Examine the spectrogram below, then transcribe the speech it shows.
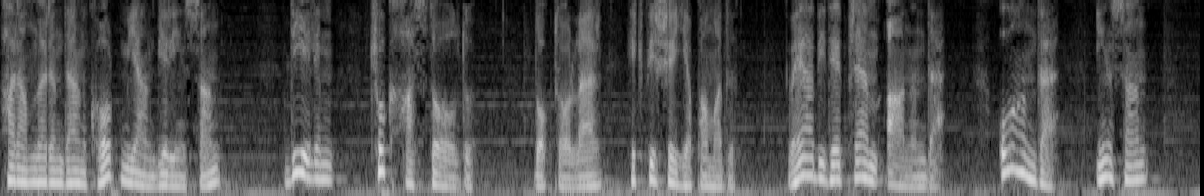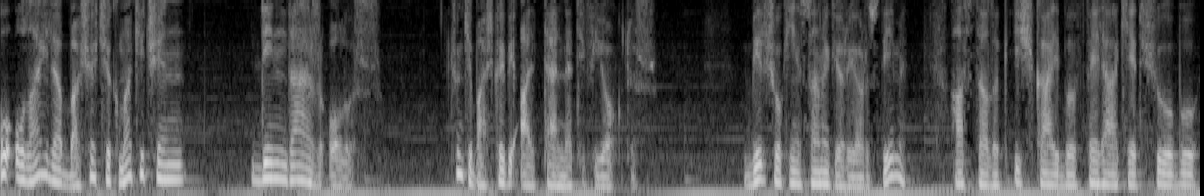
haramlarından korkmayan bir insan, diyelim çok hasta oldu. Doktorlar hiçbir şey yapamadı. Veya bir deprem anında. O anda insan o olayla başa çıkmak için dindar olur. Çünkü başka bir alternatifi yoktur. Birçok insanı görüyoruz değil mi? Hastalık, iş kaybı, felaket, şu bu,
